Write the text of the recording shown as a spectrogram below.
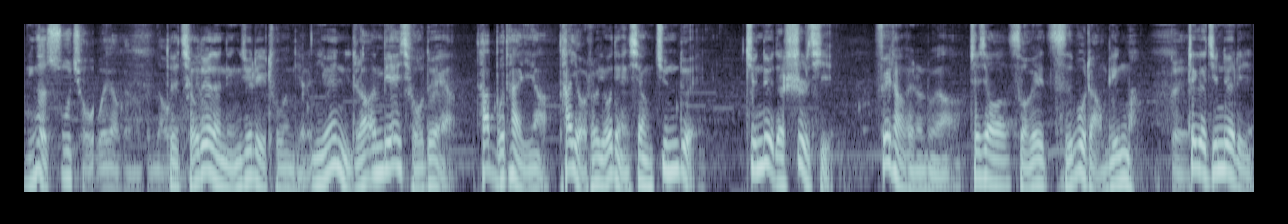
宁可输球，我也要跟他分到。对球队的凝聚力出问题了。因为你知道 NBA 球队啊，它不太一样，它有时候有点像军队，军队的士气非常非常重要，这叫所谓慈不掌兵嘛。对这个军队里，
